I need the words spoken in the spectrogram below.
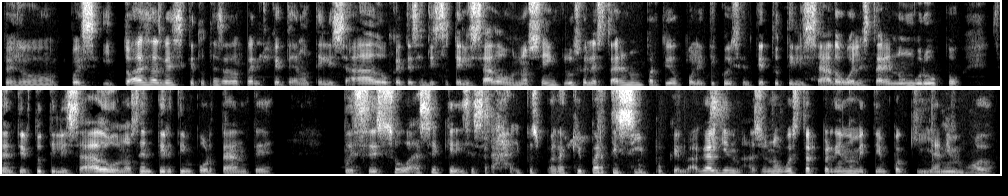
Pero, pues, y todas esas veces que tú te has dado cuenta que te han utilizado, o que te sentiste utilizado, o no sé, incluso el estar en un partido político y sentirte utilizado, o el estar en un grupo, sentirte utilizado, o no sentirte importante, pues eso hace que dices, ay, pues ¿para qué participo? Que lo haga alguien más, yo no voy a estar perdiendo mi tiempo aquí, ya ni modo.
